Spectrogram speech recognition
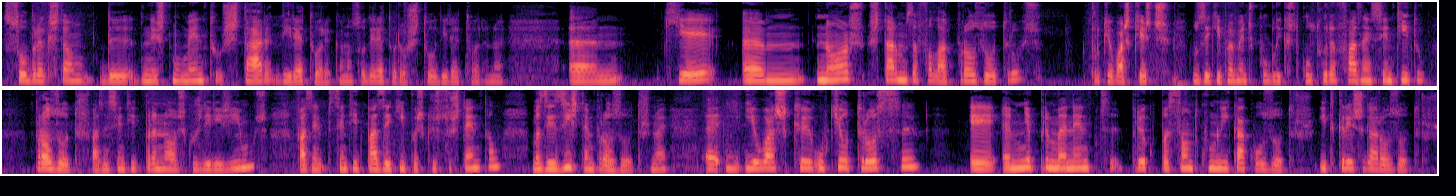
sobre a questão de, de neste momento estar diretora, que eu não sou diretora, eu estou diretora, não é? Um, que é um, nós estarmos a falar para os outros, porque eu acho que estes, os equipamentos públicos de cultura fazem sentido para os outros, fazem sentido para nós que os dirigimos, fazem sentido para as equipas que os sustentam, mas existem para os outros, não é? Uh, e eu acho que o que eu trouxe é a minha permanente preocupação de comunicar com os outros e de querer chegar aos outros.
